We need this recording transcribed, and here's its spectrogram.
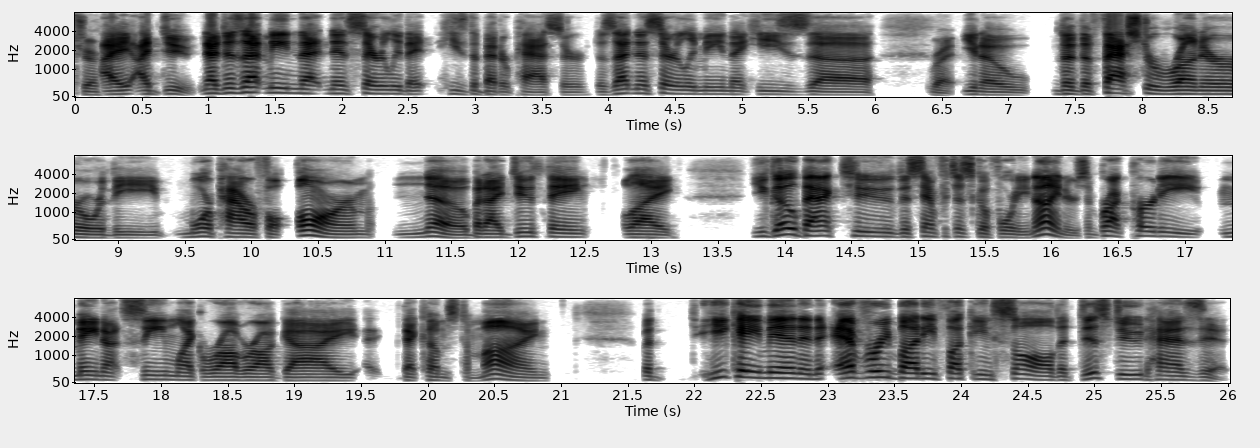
Sure. I, I do. Now, does that mean that necessarily that he's the better passer? Does that necessarily mean that he's uh right, you know, the the faster runner or the more powerful arm? No, but I do think like you go back to the San Francisco 49ers and Brock Purdy may not seem like a rah-rah guy eh, that comes to mind, but he came in and everybody fucking saw that this dude has it.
